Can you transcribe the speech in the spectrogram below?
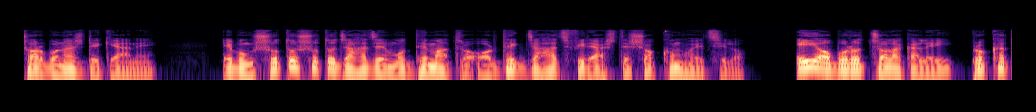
সর্বনাশ ডেকে আনে এবং শত শত জাহাজের মধ্যে মাত্র অর্ধেক জাহাজ ফিরে আসতে সক্ষম হয়েছিল। এই অবরোধ চলাকালেই প্রখ্যাত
